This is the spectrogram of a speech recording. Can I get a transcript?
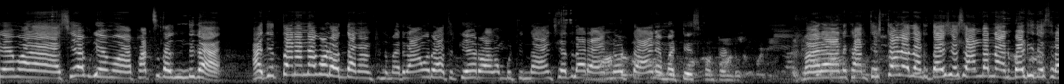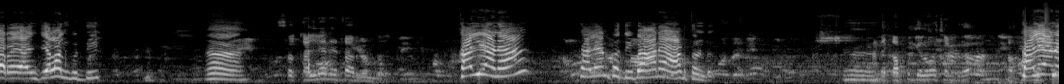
గేమ్ సేఫ్ గేమ్ పచ్చది ఉందిగా. అది ఇస్తానన్నా కూడా వద్దాను అంటుండు. మరి రామరాతుడికి ఏం రోగం పుట్టిందో ఆయన చేతిలో ఆయన నోట్ ఆయనే మట్టేసుకుంటుండు. మరి ఆయనకు అంత ఇష్టం లేదంట. దయచేసి అందరిని ఆయన బయటికి తీసుకురారా? ఆయన జిల్లాని గుద్ది. ఆ. సో కళ్యాణ్ కళ్యాణ? కళ్యాణ్ కొద్దిగా బాగానే ఆడుతుండు. కళ్యాణ్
